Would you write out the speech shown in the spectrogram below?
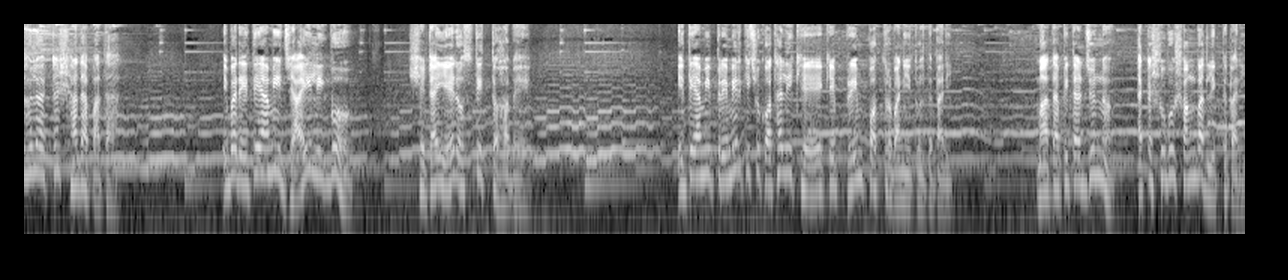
হলো একটা সাদা পাতা। এবার এতে আমি যাই লিখব, সেটাই এর অস্তিত্ব হবে। এতে আমি প্রেমের কিছু কথা লিখে একে প্রেম পত্র বানিয়ে তুলতে পারি। মাতা পিতার জন্য একটা শুভ সংবাদ লিখতে পারি।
